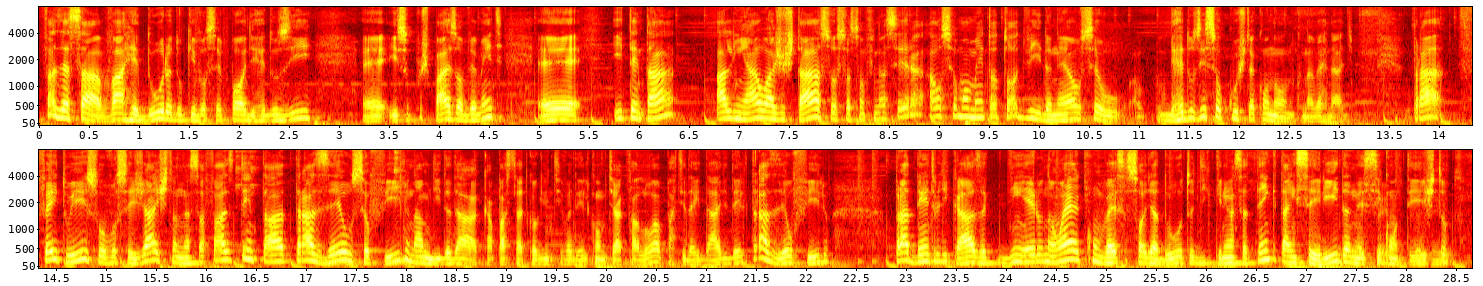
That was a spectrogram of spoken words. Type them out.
fazer essa varredura do que você pode reduzir, é, isso para os pais, obviamente, é, e tentar alinhar ou ajustar a sua situação financeira ao seu momento atual de vida, né? Ao seu, ao- reduzir seu custo econômico, na verdade. Para feito isso, ou você já estando nessa fase, tentar trazer o seu filho, na medida da capacidade cognitiva dele, como o Tiago falou, a partir da idade dele, trazer o filho para dentro de casa. Dinheiro não é conversa só de adulto, de criança tem que estar inserida nesse Perfeito, contexto. perfeito.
